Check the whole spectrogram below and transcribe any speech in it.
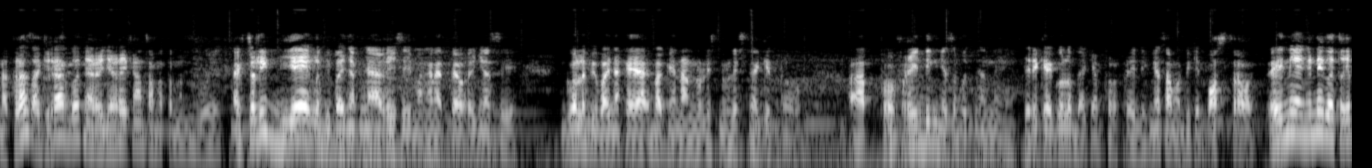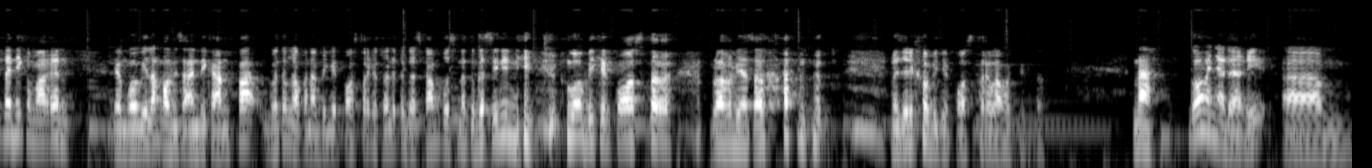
Nah terus akhirnya gue nyari-nyari kan sama temen gue. Actually dia yang lebih banyak nyari sih mengenai teorinya sih. Gue lebih banyak kayak bagian nulis-nulisnya gitu uh, proofreading ya sebutnya nih. Jadi kayak gue lebih kayak proofreadingnya sama bikin poster. Eh ini yang ini gue cerita nih kemarin yang gue bilang kalau misalnya di Canva gue tuh nggak pernah bikin poster kecuali tugas kampus. Nah tugas ini nih gue bikin poster luar biasa banget. Nah jadi gue bikin poster lah waktu itu. Nah gue menyadari um,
